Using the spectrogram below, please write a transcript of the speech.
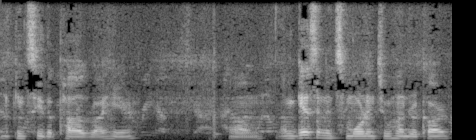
you can see the piles right here. Um, I'm guessing it's more than 200 cards.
